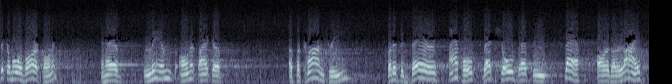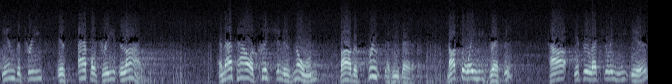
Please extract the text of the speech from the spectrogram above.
sycamore bark on it and have limbs on it like a, a pecan tree, but if it bears apples, that shows that the sap or the life in the tree is apple tree life. And that's how a Christian is known by the fruit that he bears. Not the way he dresses, how intellectually he is,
